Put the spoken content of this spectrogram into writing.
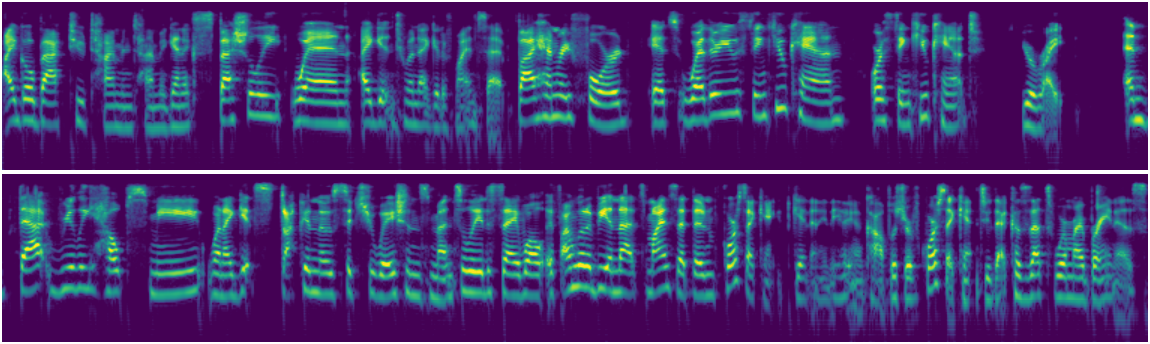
I go back to time and time again, especially when I get into a negative mindset. By Henry Ford, it's whether you think you can or think you can't, you're right. And that really helps me when I get stuck in those situations mentally to say, well, if I'm going to be in that mindset, then of course I can't get anything accomplished, or of course I can't do that because that's where my brain is.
